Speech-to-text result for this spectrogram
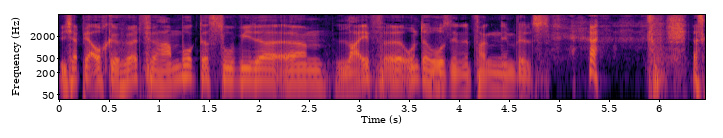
Ich habe ja auch gehört für Hamburg, dass du wieder ähm, live äh, Unterhosen in Empfang nehmen willst. Das,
